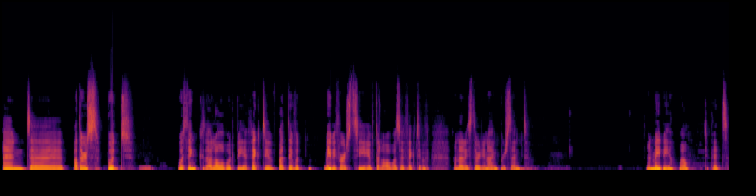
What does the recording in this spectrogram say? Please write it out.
And uh, others would would think a law would be effective, but they would maybe first see if the law was effective, and that is 39%. And maybe, well, depends.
